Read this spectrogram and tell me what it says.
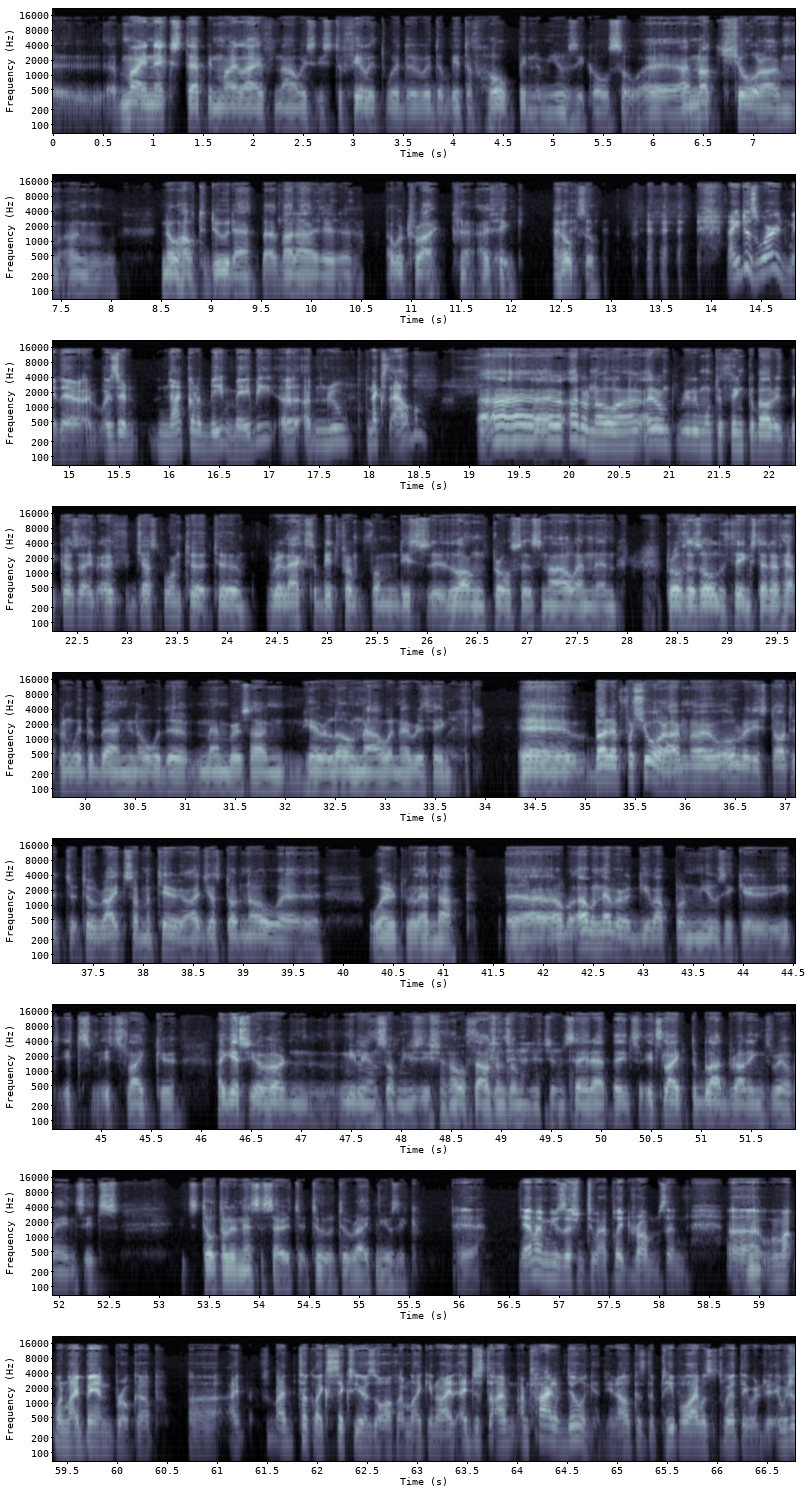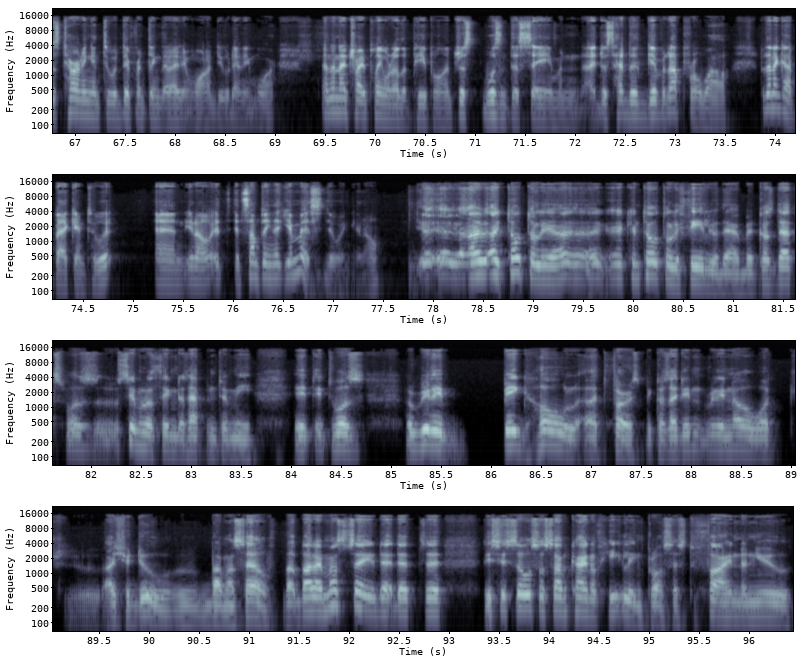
uh, my next step in my life now is, is to fill it with a, with a bit of hope in the music also uh, i'm not sure i'm i'm know how to do that but, but i uh, i will try i think i hope so now you just worried me there. Is there not going to be maybe a, a new next album? I, I, I don't know. I, I don't really want to think about it because I, I just want to, to relax a bit from, from this long process now and, and process all the things that have happened with the band, you know, with the members. I'm here alone now and everything. Uh, but uh, for sure, I'm uh, already started to, to write some material. I just don't know uh, where it will end up. Uh, I, will, I will never give up on music. Uh, it, it's it's like uh, I guess you've heard millions of musicians, or thousands of musicians say that it's it's like the blood running through your veins. It's it's totally necessary to to, to write music. Yeah, yeah. I'm a musician too. I play drums, and uh, Mm. when, my, when my band broke up, uh, I I took like six years off. I'm like, you know, I, I just I'm I'm tired of doing it, you know, because the people I was with, they were it was just turning into a different thing that I didn't want to do it anymore. And then I tried playing with other people, and it just wasn't the same, and I just had to give it up for a while. But then I got back into it, and you know, it, it's something that you miss doing, you know. I, I totally, I, I can totally feel you there because that was a similar thing that happened to me. It it was a really big hole at first because I didn't really know what uh, I should do by myself. But but I must say that that uh, this is also some kind of healing process to find a new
